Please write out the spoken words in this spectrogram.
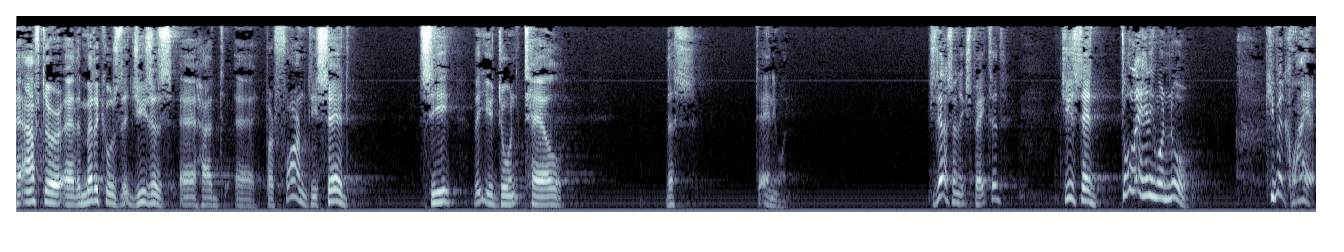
after uh, the miracles that Jesus uh, had uh, performed, he said, See that you don't tell this to anyone. Because that's unexpected. Jesus said, Don't let anyone know. Keep it quiet.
